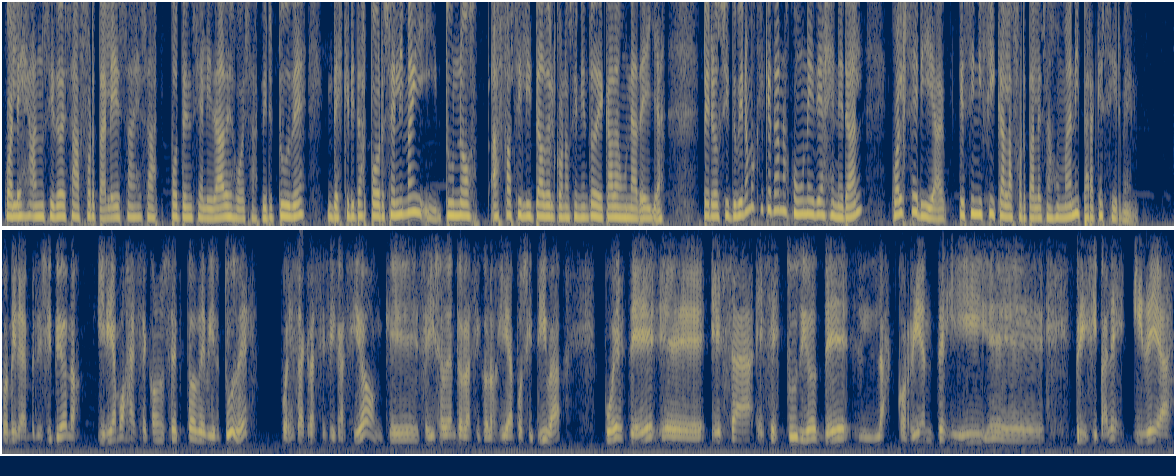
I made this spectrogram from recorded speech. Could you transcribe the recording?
cuáles han sido esas fortalezas, esas potencialidades o esas virtudes descritas por Seligman y tú nos has facilitado el conocimiento de cada una de ellas. Pero si tuviéramos que quedarnos con una idea general, ¿cuál sería? ¿Qué significan las fortalezas humanas y para qué sirven? Pues mira, en principio nos iríamos a ese concepto de virtudes, pues esa clasificación que se hizo dentro de la psicología positiva, pues de eh, esa, ese estudio de las corrientes y eh, principales ideas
